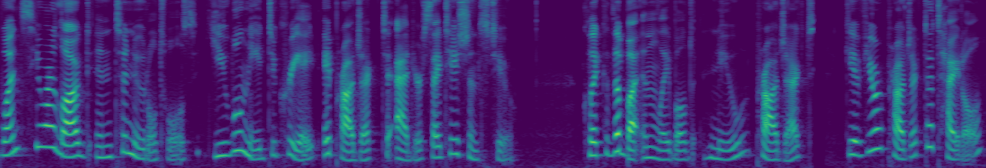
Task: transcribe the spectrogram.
Once you are logged into Noodle Tools, you will need to create a project to add your citations to. Click the button labeled New Project, give your project a title,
